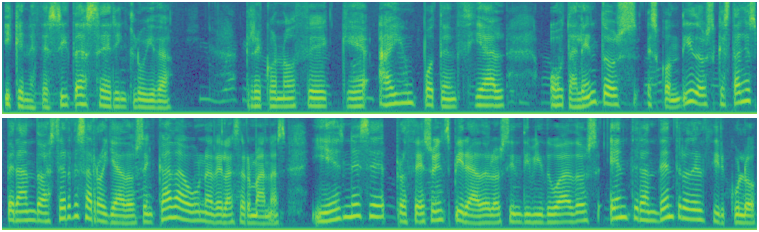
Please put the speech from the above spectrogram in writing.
y que necesita ser incluida reconoce que hay un potencial o talentos escondidos que están esperando a ser desarrollados en cada una de las hermanas. Y en ese proceso inspirado los individuados entran dentro del círculo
